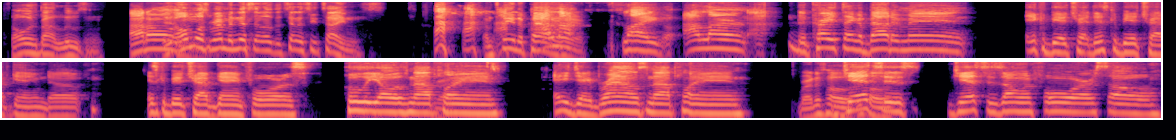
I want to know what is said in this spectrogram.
It's always about losing. I don't It's almost reminiscent of the Tennessee Titans. I'm seeing a pattern not- here. like I learned I- the crazy thing about it, man. It could be a trap. This could be a trap game, dog. This could be a trap game for us. Julio's not Right. playing. AJ Brown's not playing. Bro, this whole this Jets whole- is Jets is 0 4, so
